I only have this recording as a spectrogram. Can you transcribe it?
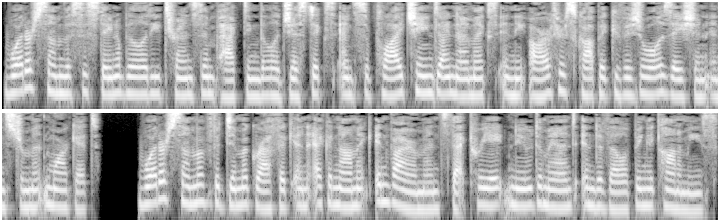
What are some of the sustainability trends impacting the logistics and supply chain dynamics in the arthroscopic visualization instrument market? What are some of the demographic and economic environments that create new demand in developing economies?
